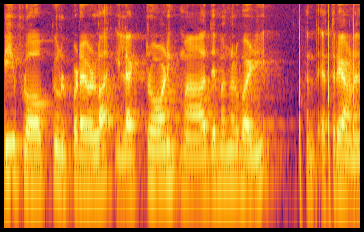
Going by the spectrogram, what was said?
ഡി ഫ്ലോപ്പി ഉൾപ്പെടെയുള്ള ഇലക്ട്രോണിക് മാധ്യമങ്ങൾ വഴി എത്രയാണ്?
